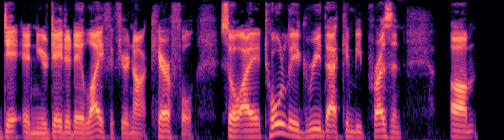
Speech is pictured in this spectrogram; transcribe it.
day in your day to day life if you're not careful. So I totally agree that can be present. Um,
